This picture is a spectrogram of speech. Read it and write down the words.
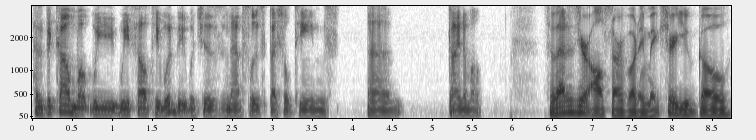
has become what we we felt he would be, which is an absolute special teams uh, dynamo. So that is your All Star voting. Make sure you go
